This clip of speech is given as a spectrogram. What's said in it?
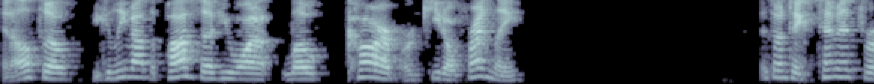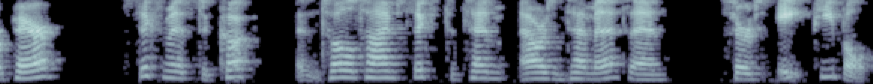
And also, you can leave out the pasta if you want low carb or keto friendly. This one takes 10 minutes to prepare, 6 minutes to cook, and total time 6 to 10 hours and 10 minutes, and serves 8 people.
